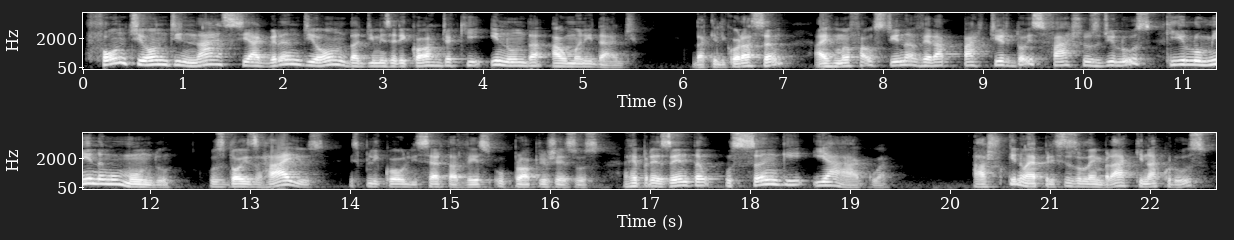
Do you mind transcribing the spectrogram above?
fonte onde nasce a grande onda de misericórdia que inunda a humanidade. Daquele coração, a irmã Faustina verá partir dois fachos de luz que iluminam o mundo. Os dois raios, explicou-lhe certa vez o próprio Jesus, representam o sangue e a água. Acho que não é preciso lembrar que na cruz,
